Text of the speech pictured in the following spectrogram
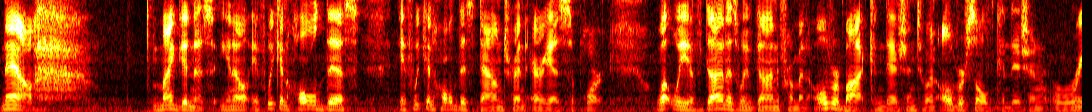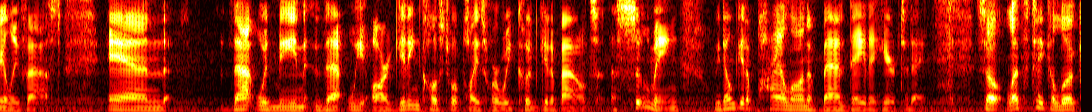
Now, my goodness, you know, if we can hold this if we can hold this downtrend area as support, what we have done is we've gone from an overbought condition to an oversold condition really fast. And that would mean that we are getting close to a place where we could get a bounce, assuming we don't get a pile on of bad data here today. So let's take a look.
